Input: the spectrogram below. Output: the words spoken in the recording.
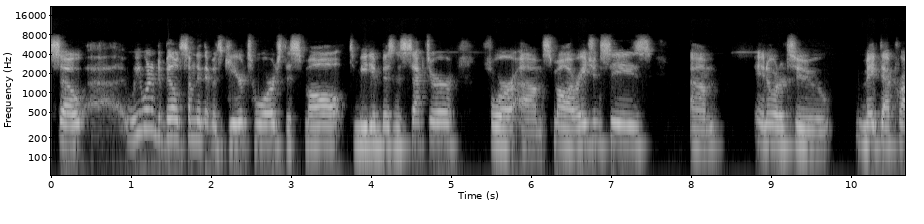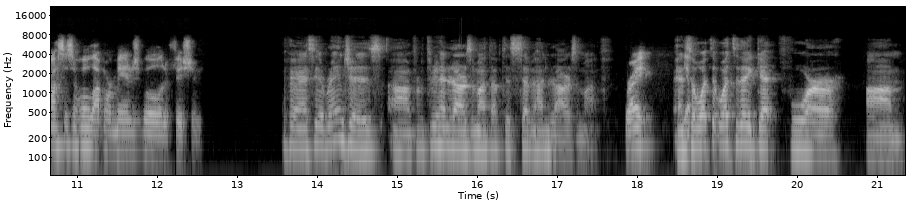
So uh, we wanted to build something that was geared towards the small to medium business sector for um, smaller agencies um, in order to make that process a whole lot more manageable and efficient. Okay, I see it ranges um, from three hundred dollars a month up to seven hundred dollars a month. Right. And so what do, what do they get for um,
